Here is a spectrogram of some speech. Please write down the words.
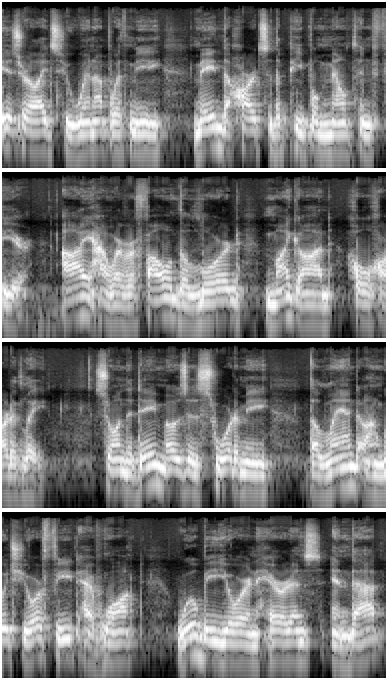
Israelites who went up with me made the hearts of the people melt in fear. I, however, followed the Lord my God wholeheartedly. So on the day Moses swore to me, The land on which your feet have walked will be your inheritance and that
